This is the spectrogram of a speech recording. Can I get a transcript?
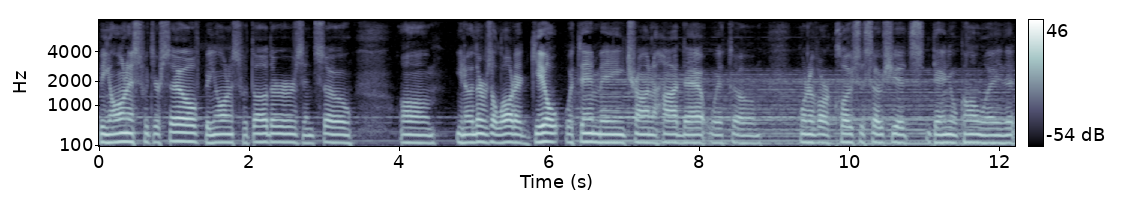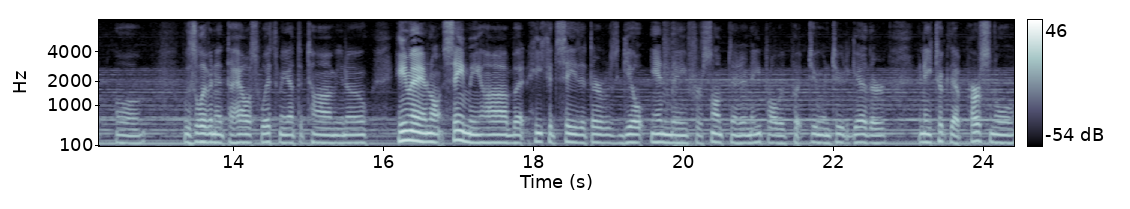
be honest with yourself, be honest with others, and so, um, you know, there was a lot of guilt within me trying to hide that with um, one of our close associates, Daniel Conway, that um, was living at the house with me at the time. You know, he may have not seen me high, but he could see that there was guilt in me for something, and he probably put two and two together, and he took that personal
